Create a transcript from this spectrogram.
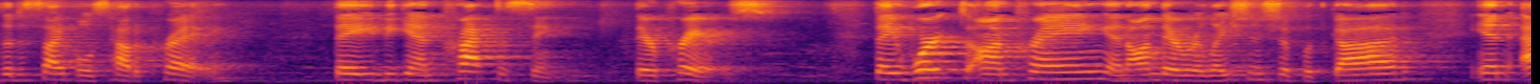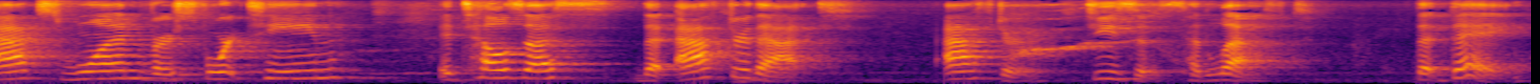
the disciples how to pray, they began practicing their prayers. They worked on praying and on their relationship with God. In Acts 1, verse 14, it tells us that after that, after Jesus had left, that they,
